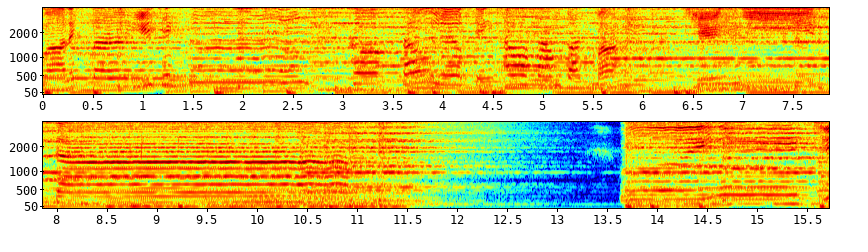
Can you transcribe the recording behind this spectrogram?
華力量與赤酸，確守約定初心不泯，全熱心。回憶主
